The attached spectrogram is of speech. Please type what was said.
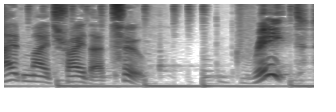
I might try that too. Great!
